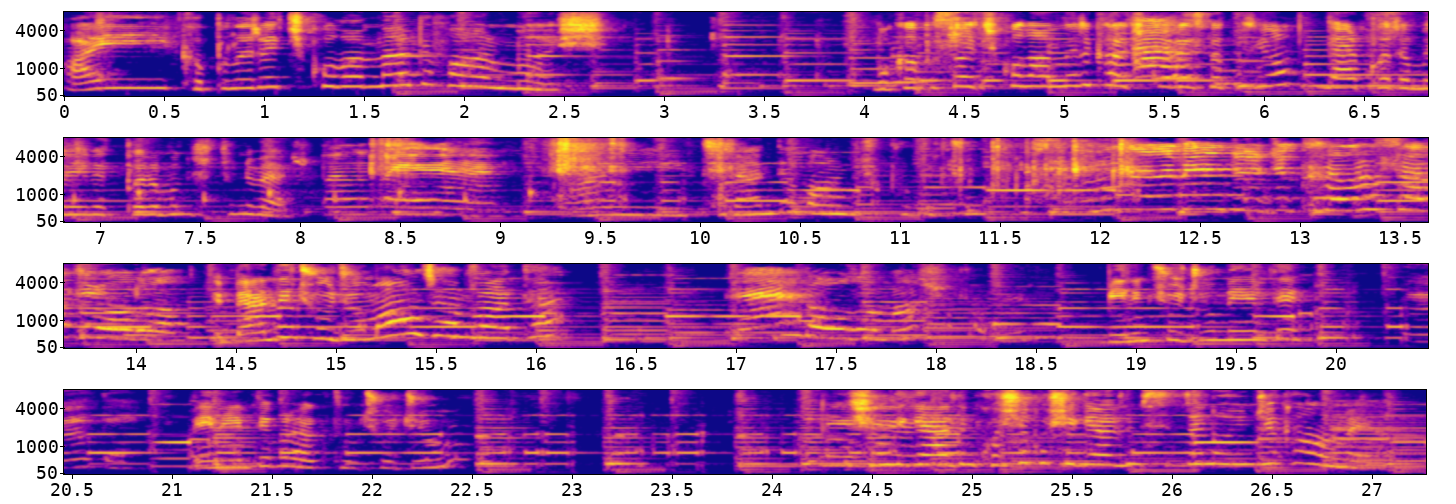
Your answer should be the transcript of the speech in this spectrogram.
Ay kapıları açık olanlar da varmış. Bu kapısı açık olanları kaç para satıyorsun? Ver paramı evet paramın üstünü ver. Bana veremem. Ay tren de varmış burada çok güzel. Bunları ben çocuklara satıyorum. E ben de çocuğumu alacağım zaten. Nerede o zaman? Benim çocuğum evde. Nerede? Ben evde bıraktım çocuğumu. Şimdi geldim koşa koşa geldim sizden oyuncak almaya.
